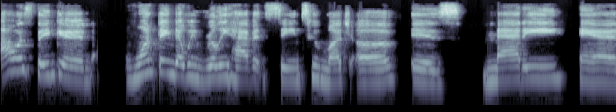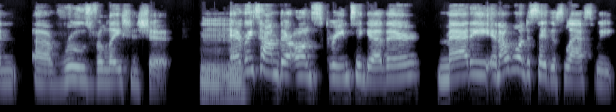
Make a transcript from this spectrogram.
I was thinking one thing that we really haven't seen too much of is Maddie and uh, Rue's relationship. Mhm. Every time they're on screen together, Maddie, and I wanted to say this last week,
